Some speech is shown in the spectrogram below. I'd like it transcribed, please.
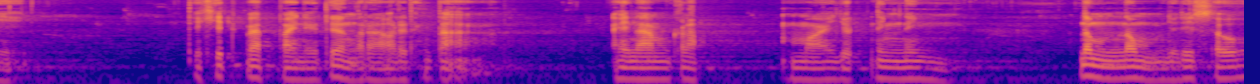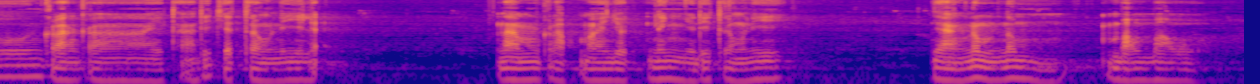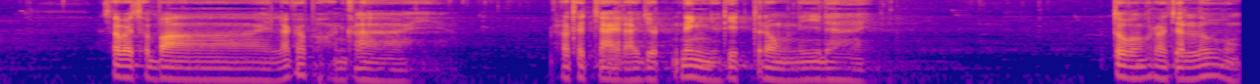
ที่คิดแวบไปในเรื่องราวอะไรต่าง ๆ ให้นำกลับมาหยุดนิ่ง ๆนุ่มๆอยู่ที่ศูนย์กลางกายฐานที่เจ็ดตรงนี้แหละ นำกลับมาหยุดนิ่งอยู่ที่ตรงนี้ อย่างนุ่มๆเบาๆสบายๆแล้วก็ผ่อนคลาย เพราะถ้าใจเราหยุดนิ่งอยู่ที่ตรงนี้ได้ ตัวของเราจะโล่ง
